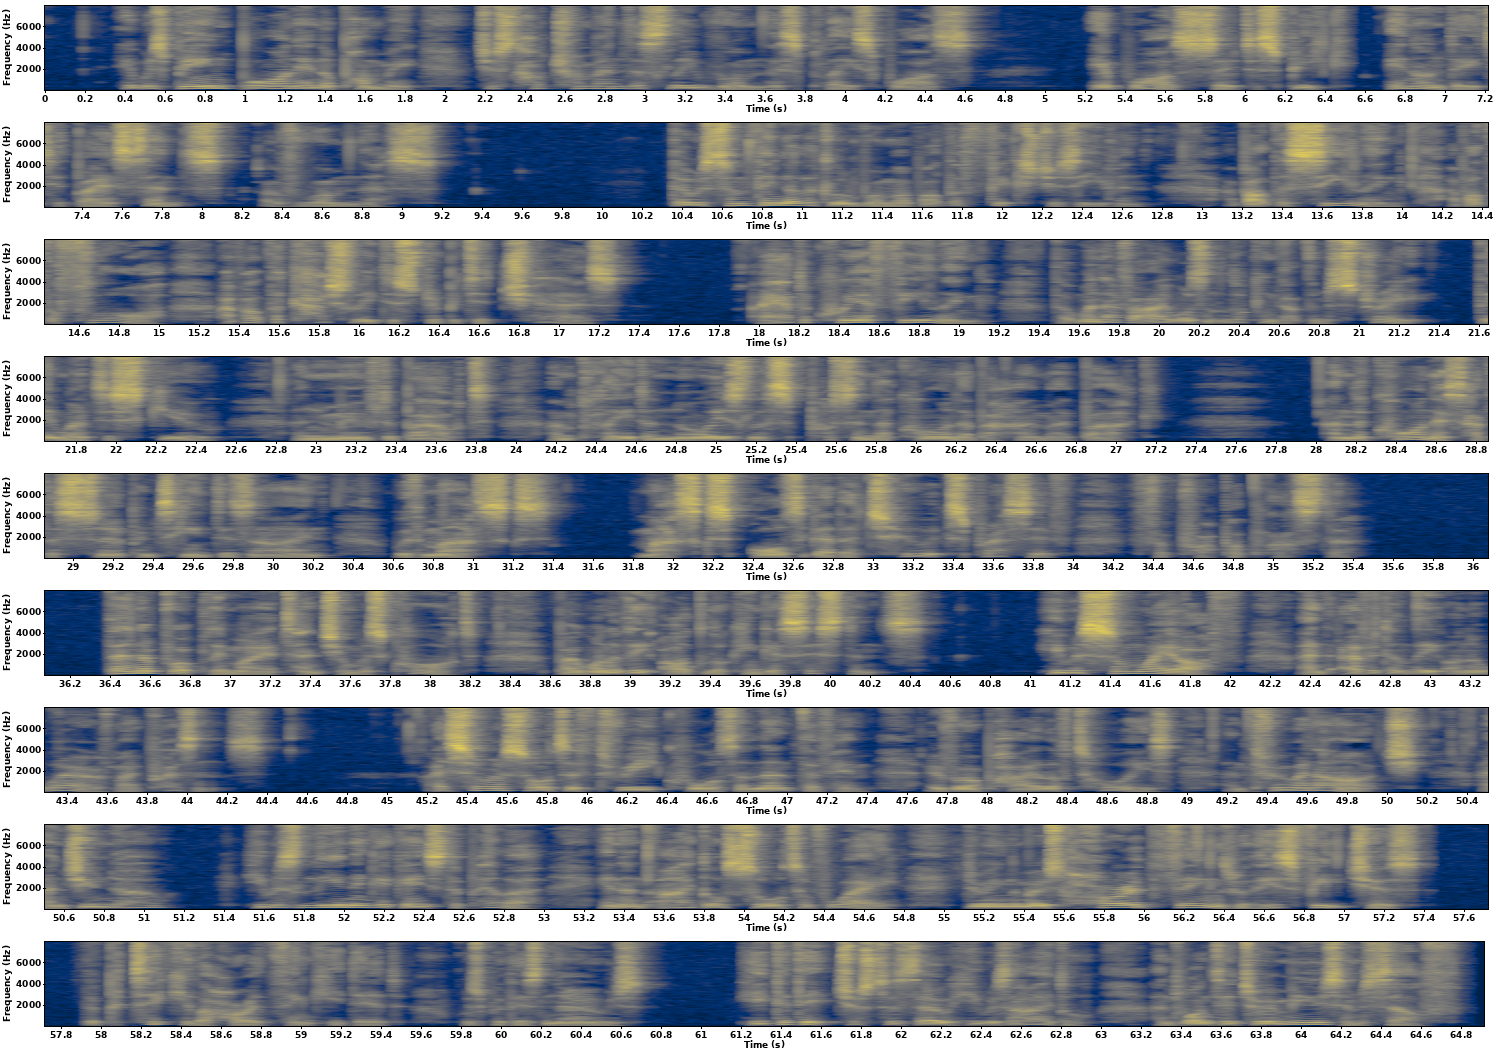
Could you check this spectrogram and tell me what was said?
It was being borne in upon me just how tremendously rum this place was. It was, so to speak, inundated by a sense of rumness. There was something a little rum about the fixtures, even, about the ceiling, about the floor, about the casually distributed chairs. I had a queer feeling that whenever I wasn't looking at them straight, they went askew and moved about and played a noiseless puss in the corner behind my back. And the cornice had a serpentine design with masks, masks altogether too expressive for proper plaster. Then abruptly my attention was caught by one of the odd looking assistants. He was some way off and evidently unaware of my presence. I saw a sort of three quarter length of him over a pile of toys and through an arch, and you know, he was leaning against a pillar in an idle sort of way, doing the most horrid things with his features. The particular horrid thing he did was with his nose. He did it just as though he was idle and wanted to amuse himself.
